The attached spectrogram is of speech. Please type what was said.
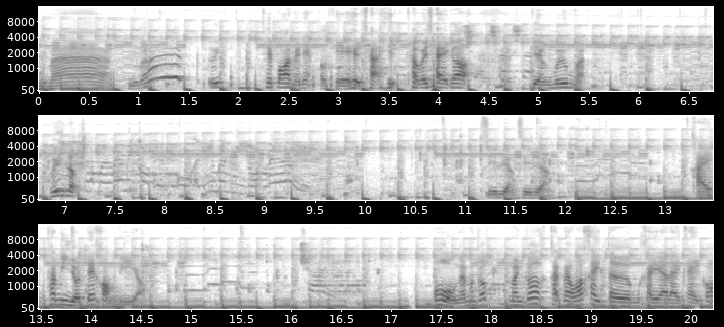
ดีมาก ดีมากเอ้ยเทปป้อนไหมเนี่ย โอเค ใช่ ถ้าไม่ใช่ก็เตียงบึ้มอะ เฮ้ยเราสีเหลือง สีเหลืองใคร ถ้ามียศได้ของดีเหรอโอ้โหงั้นมันก็มันก็แปลว่าใครเติมใครอะไรใครก็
